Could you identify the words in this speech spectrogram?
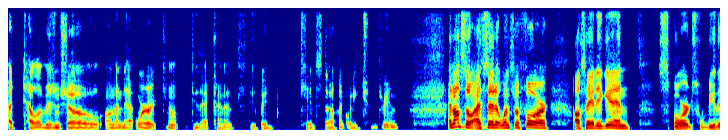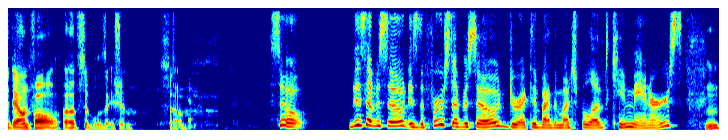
a television show on a network. You don't do that kind of stupid kid stuff. Like what are you children? And also, I've said it once before. I'll say it again. Sports will be the downfall of civilization. So So, this episode is the first episode directed by the much beloved Kim Manners, mhm.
